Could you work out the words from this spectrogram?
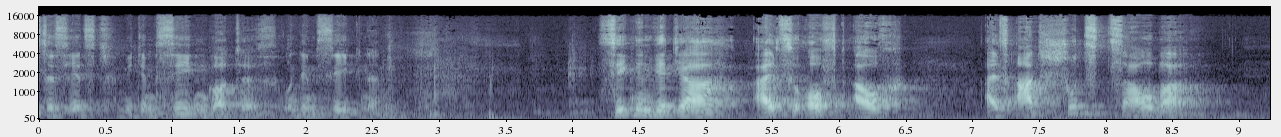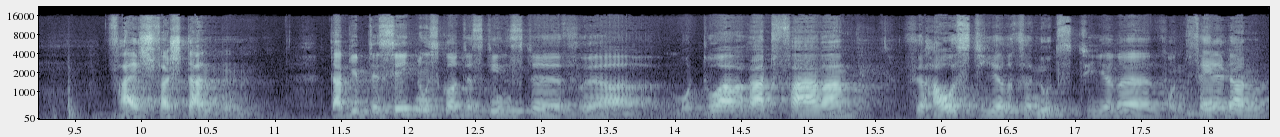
ist es jetzt mit dem Segen Gottes und dem Segnen? Segnen wird ja allzu oft auch als Art Schutzzauber falsch verstanden. Da gibt es Segnungsgottesdienste für Motorradfahrer, für Haustiere, für Nutztiere von Feldern,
